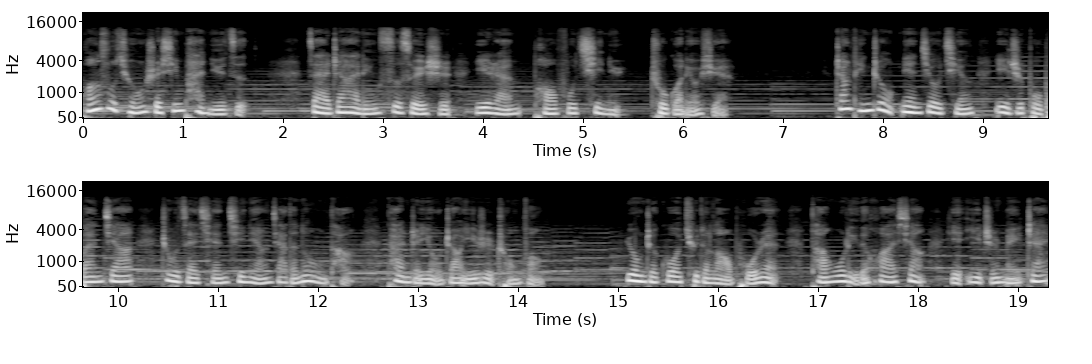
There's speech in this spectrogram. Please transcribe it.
黄素琼是新派女子，在张爱玲四岁时依然抛夫弃女出国留学。张廷仲念旧情，一直不搬家，住在前妻娘家的弄堂，盼着有朝一日重逢。用着过去的老仆人，堂屋里的画像也一直没摘。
